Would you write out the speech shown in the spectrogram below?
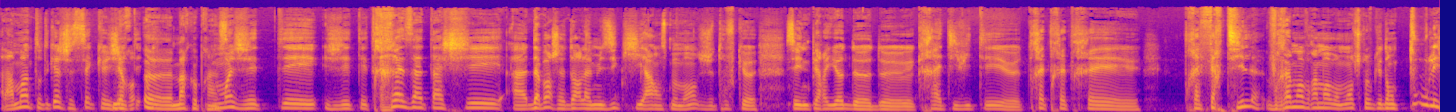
Alors moi, en tout cas, je sais que j'étais... euh, Marco Prince. Moi, j'étais, j'étais très attaché à. D'abord, j'adore la musique qu'il y a en ce moment. Je trouve que c'est une période de, de créativité euh, très, très, très, très fertile. Vraiment, vraiment, vraiment. Je trouve que dans tous les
